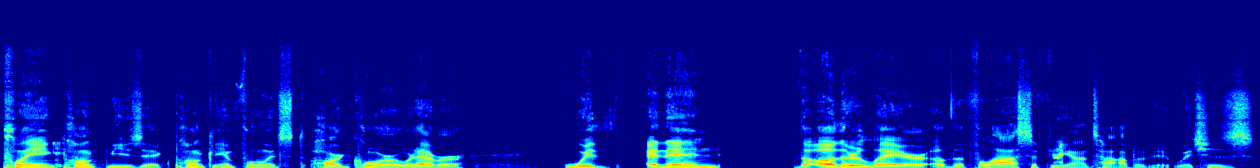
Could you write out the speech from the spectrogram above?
playing punk music, punk influenced hardcore or whatever, with and then the other layer of the philosophy on top of it, which is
